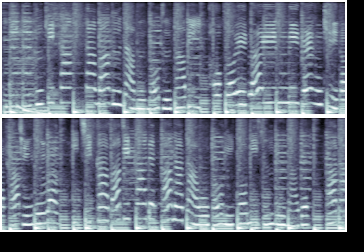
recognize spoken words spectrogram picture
ミルクきかったマグナムのズタビ細いラインに電気が走るわ一か八かであなたを虜にするまで正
